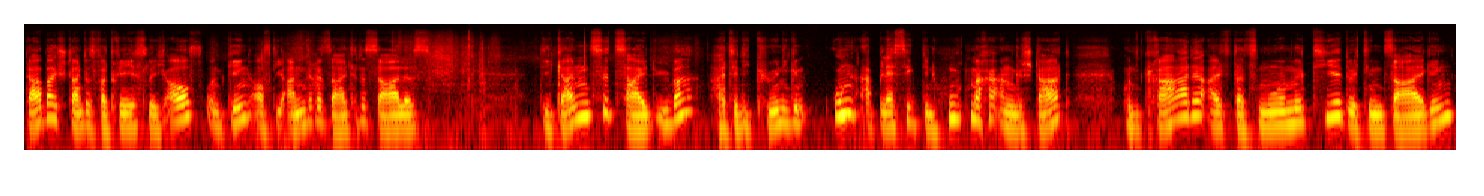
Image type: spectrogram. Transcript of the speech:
Dabei stand es verdrießlich auf und ging auf die andere Seite des Saales. Die ganze Zeit über hatte die Königin unablässig den Hutmacher angestarrt, und gerade als das Murmeltier durch den Saal ging,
